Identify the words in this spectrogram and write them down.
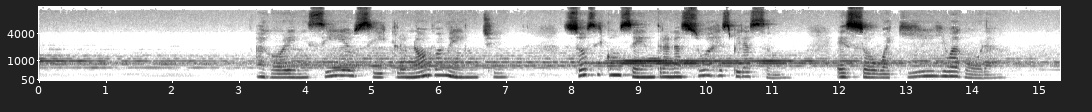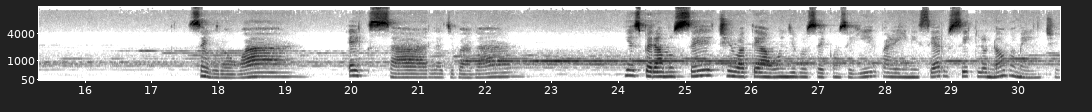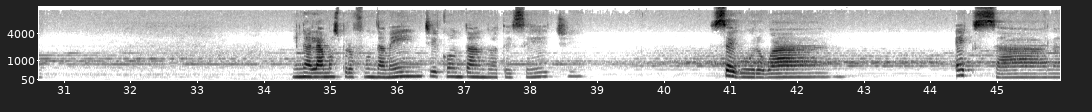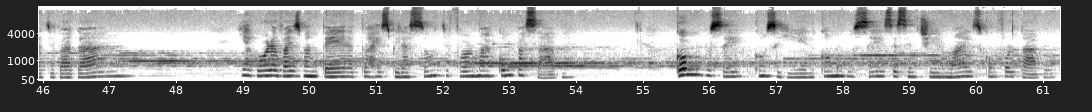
Agora inicia o ciclo novamente. Só se concentra na sua respiração. É só o aqui e o agora. Segura o ar, exala devagar e esperamos sete ou até onde você conseguir para iniciar o ciclo novamente. Inalamos profundamente, contando até sete. Segura o ar, exala devagar. E agora vais manter a tua respiração de forma compassada. Como você conseguir, como você se sentir mais confortável.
